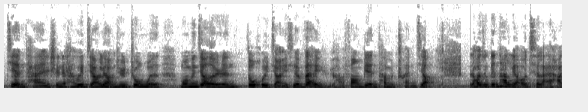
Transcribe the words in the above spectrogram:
健谈，甚至还会讲两句中文。摩门教的人都会讲一些外语哈，方便他们传教。然后就跟他聊起来哈，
